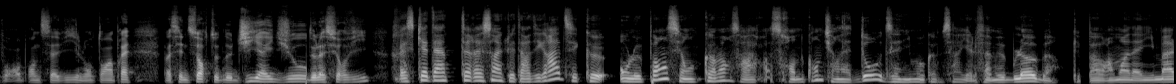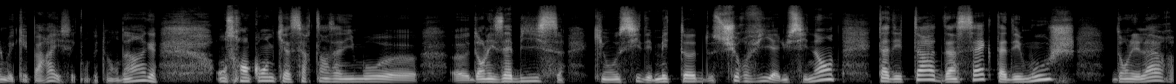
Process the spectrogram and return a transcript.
pour reprendre sa vie longtemps après. c'est une sorte de G.I. Joe de la survie. Bah, ce qui est intéressant avec le tardigrade, c'est qu'on le pense et on commence à se rendre compte qu'il y en a d'autres animaux comme ça. Il y a le fameux blob, qui n'est pas vraiment un animal, mais qui est pareil, c'est complètement dingue. On se rend compte qu'il y a certains animaux euh, dans les abysses qui ont aussi des méthodes de survie hallucinantes. Tu as des tas d'insectes, tu as des mouches dont les larves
